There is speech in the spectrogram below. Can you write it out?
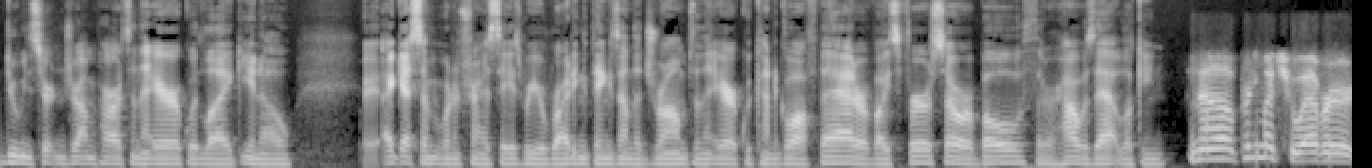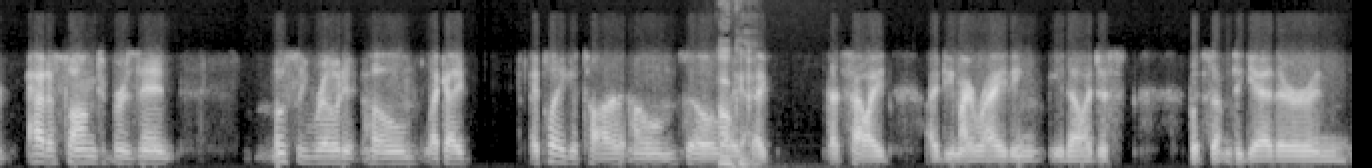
doing certain drum parts and then Eric would like, you know, I guess I'm, what I'm trying to say is were you writing things on the drums and then Eric would kind of go off that or vice versa or both or how was that looking? No, pretty much whoever had a song to present mostly wrote it home. Like I, I play guitar at home, so like Okay. I, that's how I I do my writing. You know, I just put something together and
